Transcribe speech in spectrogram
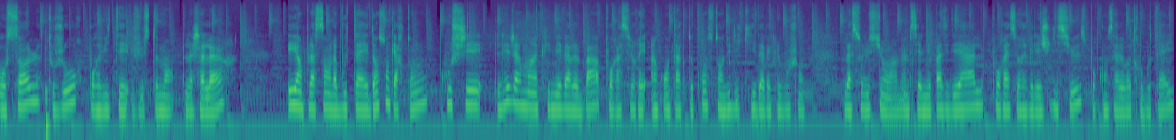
au sol toujours pour éviter justement la chaleur, et en plaçant la bouteille dans son carton, couché légèrement incliné vers le bas pour assurer un contact constant du liquide avec le bouchon. La solution, hein, même si elle n'est pas idéale, pourrait se révéler judicieuse pour conserver votre bouteille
